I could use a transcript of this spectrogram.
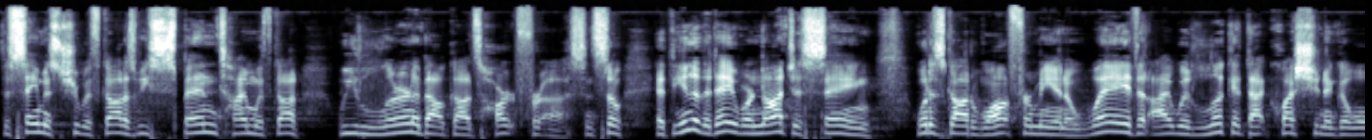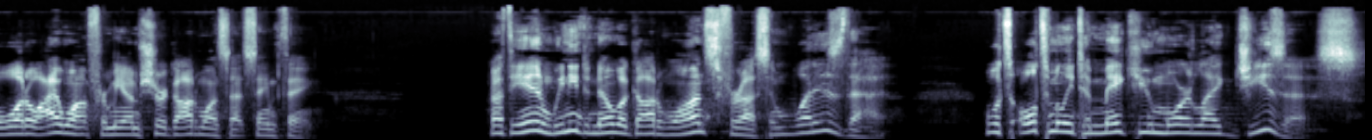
The same is true with God. As we spend time with God, we learn about God's heart for us. And so at the end of the day, we're not just saying, What does God want for me in a way that I would look at that question and go, Well, what do I want for me? I'm sure God wants that same thing. But at the end, we need to know what God wants for us. And what is that? Well, it's ultimately to make you more like Jesus.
